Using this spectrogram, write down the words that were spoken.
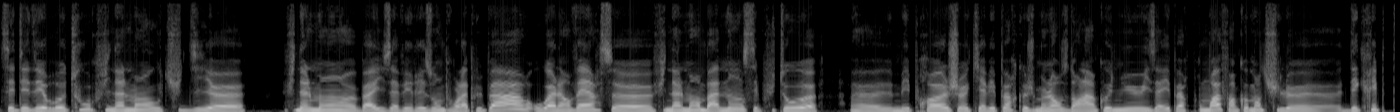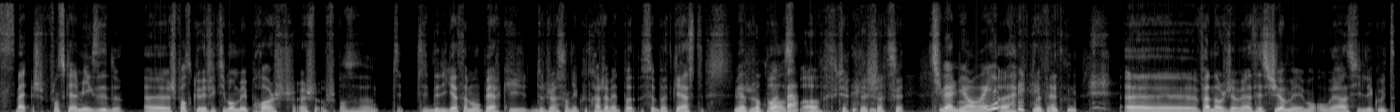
c'était des retours finalement où tu dis finalement euh, bah, ils avaient raison pour la plupart ou à l'inverse euh, finalement bah non c'est plutôt euh, mes proches qui avaient peur que je me lance dans l'inconnu, ils avaient peur pour moi. Enfin comment tu le décryptes? Bah, je pense qu'il y a un mix des deux. Je pense que effectivement mes proches, je, je pense petite, petite dédicace à mon père qui de toute façon n'écoutera jamais po- ce podcast. Le je pourquoi pense, pas? Oh, parce que je pense que- Tu vas lui Bon. envoyer? ouais, peut-être. Enfin non, je dirais assez sûr, mais bon, on verra s'il l'écoute.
